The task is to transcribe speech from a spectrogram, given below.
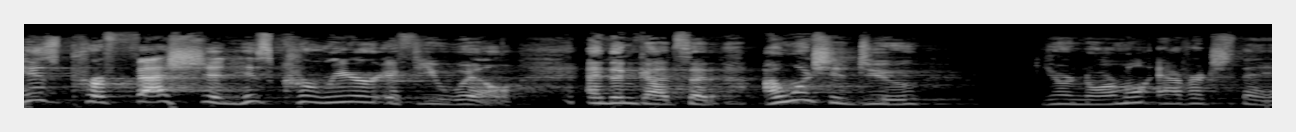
his profession, his career, if you will, and then God said, I want you to do your normal average thing,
